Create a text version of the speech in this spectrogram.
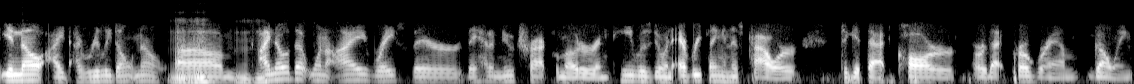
You know, I I really don't know. Mhm, Um, mhm. I know that when I raced there, they had a new track promoter, and he was doing everything in his power to get that car or that program going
